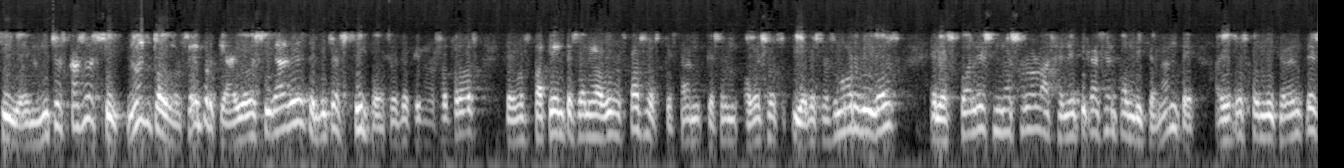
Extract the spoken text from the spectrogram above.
Sí, en muchos casos sí, no en todos, ¿eh? porque hay obesidades de muchos tipos. Es decir, nosotros tenemos pacientes en algunos casos que están, que son obesos y obesos mórbidos, en los cuales no solo la genética es el condicionante, hay otros condicionantes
